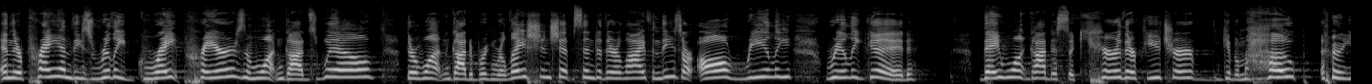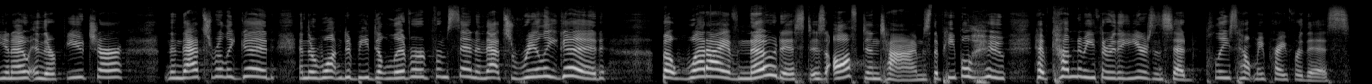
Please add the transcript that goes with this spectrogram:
and they're praying these really great prayers and wanting God's will. They're wanting God to bring relationships into their life. And these are all really, really good. They want God to secure their future, give them hope, you know, in their future. And that's really good. And they're wanting to be delivered from sin. And that's really good. But what I have noticed is oftentimes the people who have come to me through the years and said, please help me pray for this.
